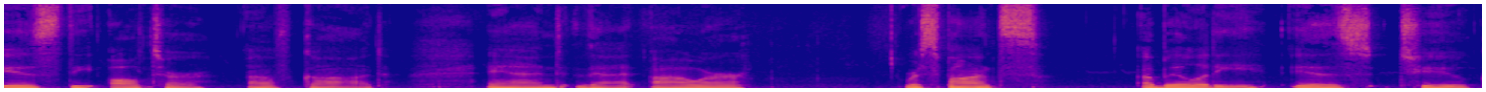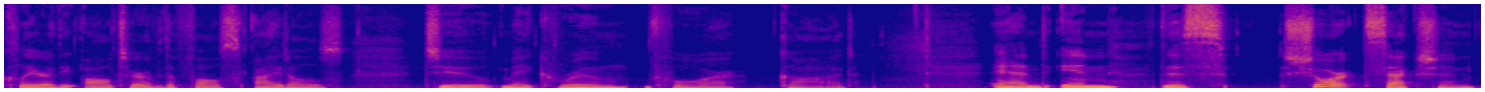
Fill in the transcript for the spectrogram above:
is the altar of God and that our responsibility is to clear the altar of the false idols to make room for God. And in this short section,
